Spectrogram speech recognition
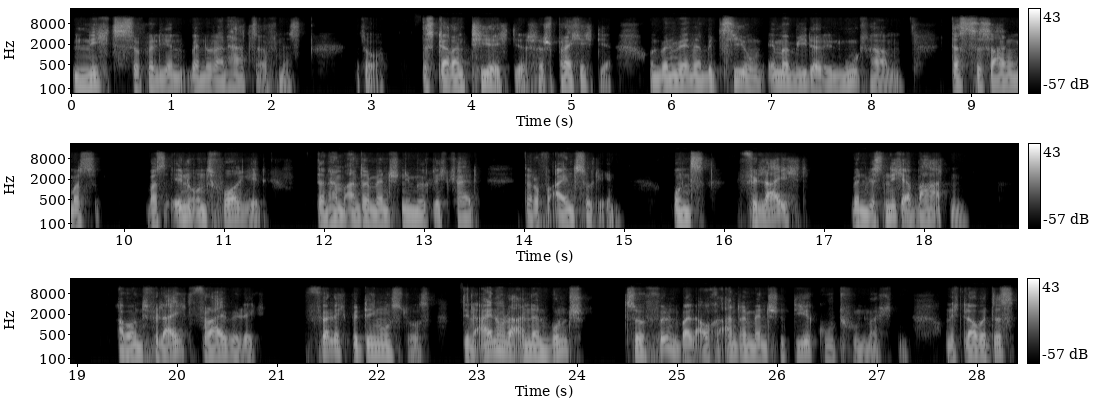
nichts zu verlieren, wenn du dein Herz öffnest. So. Das garantiere ich dir, das verspreche ich dir. Und wenn wir in einer Beziehung immer wieder den Mut haben, das zu sagen, was, was in uns vorgeht, dann haben andere Menschen die Möglichkeit, darauf einzugehen. Uns vielleicht, wenn wir es nicht erwarten, aber uns vielleicht freiwillig, völlig bedingungslos den einen oder anderen Wunsch zu erfüllen, weil auch andere Menschen dir gut tun möchten. Und ich glaube, das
